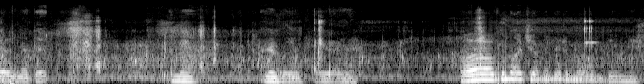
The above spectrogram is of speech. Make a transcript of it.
gelmedi. Ama bilmiyorum şey yani. Aa bunu açabilirim ama demir.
